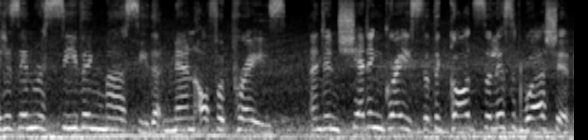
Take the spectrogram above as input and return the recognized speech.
It is in receiving mercy that men offer praise, and in shedding grace that the gods solicit worship.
